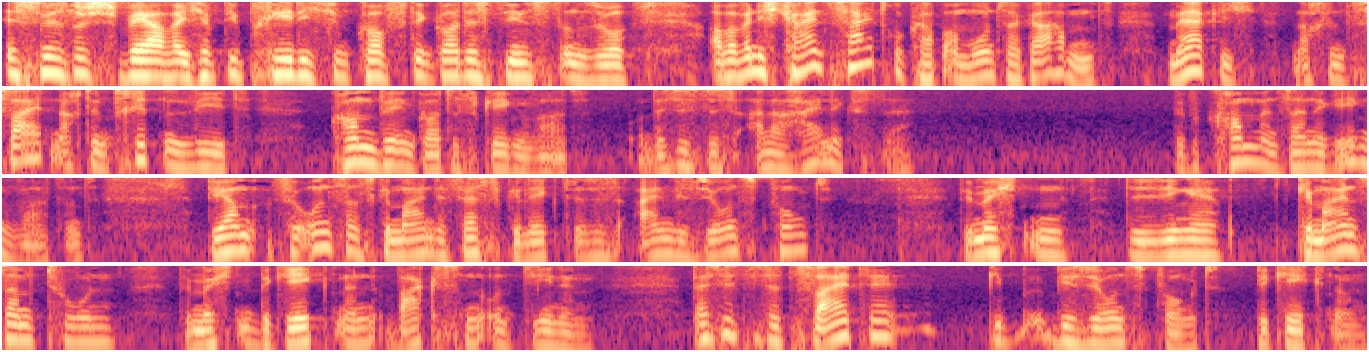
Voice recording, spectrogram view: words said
ist mir so schwer, weil ich habe die Predigt im Kopf, den Gottesdienst und so. Aber wenn ich keinen Zeitdruck habe am Montagabend, merke ich nach dem zweiten, nach dem dritten Lied, kommen wir in Gottes Gegenwart. Und das ist das Allerheiligste. Wir bekommen in seine Gegenwart. Und wir haben für uns als Gemeinde festgelegt, das ist ein Visionspunkt. Wir möchten die Dinge gemeinsam tun. Wir möchten begegnen, wachsen und dienen. Das ist dieser zweite Visionspunkt, Begegnung.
